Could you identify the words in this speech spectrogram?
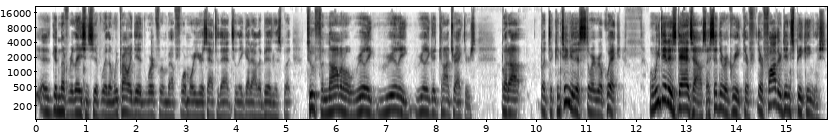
a, a, good enough relationship with him. We probably did work for him about four more years after that until they got out of the business. But two phenomenal, really, really, really good contractors. But uh, but to continue this story real quick, when we did his dad's house, I said they were Greek. Their their father didn't speak English,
